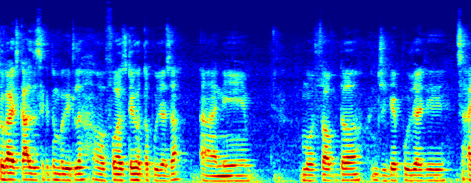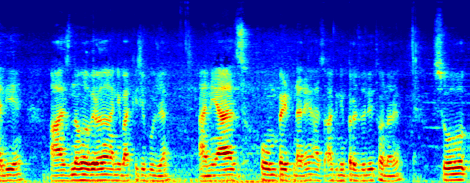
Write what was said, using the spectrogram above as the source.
सो गायज काल जसं की तुम्ही बघितलं फर्स्ट डे होता पूजाचा आणि मोस्ट ऑफ द जी काही पूजा जी झाली आहे आज नवग्रह आणि बाकीची पूजा. आणि आज होम पेटणार आहे आज अग्नी प्रज्वलित होणार आहे. सो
